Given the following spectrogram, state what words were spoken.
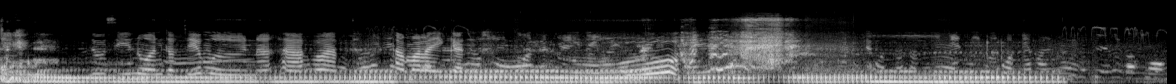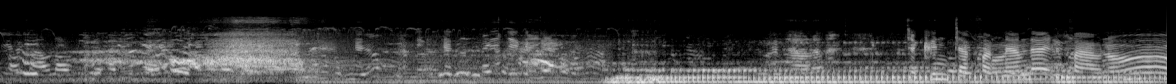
เจดูสีนวลกับเจหมื่นนะคะว่าทำอะไรกันโอ้ เอาละ จะขึ้นจากฝั่งน้ำได้หรือเปล่าเนาะ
